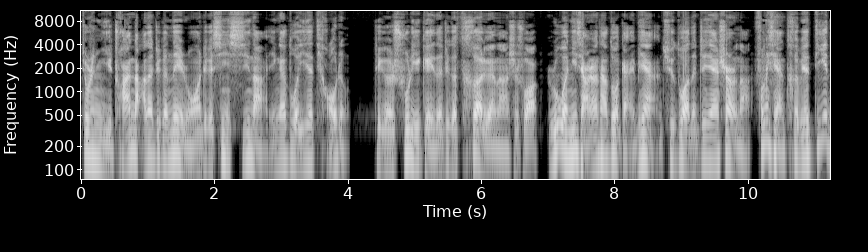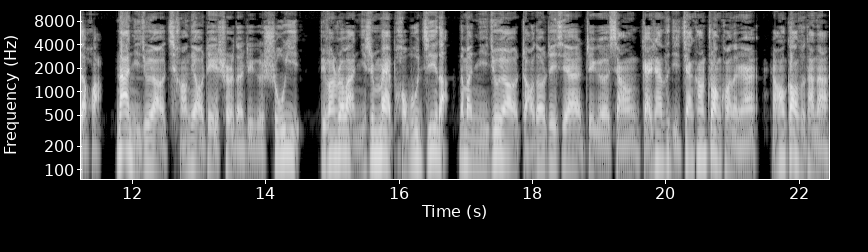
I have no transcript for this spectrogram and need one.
就是你传达的这个内容、这个信息呢，应该做一些调整。这个书里给的这个策略呢，是说，如果你想让他做改变，去做的这件事儿呢，风险特别低的话，那你就要强调这事儿的这个收益。比方说吧，你是卖跑步机的，那么你就要找到这些这个想改善自己健康状况的人，然后告诉他呢，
